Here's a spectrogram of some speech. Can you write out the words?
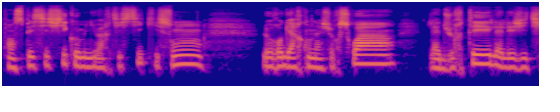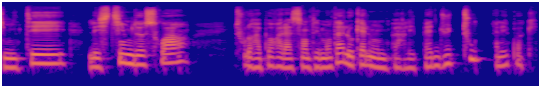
enfin spécifiques au milieu artistique, qui sont le regard qu'on a sur soi, la dureté, la légitimité, l'estime de soi, tout le rapport à la santé mentale auquel on ne parlait pas du tout à l'époque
